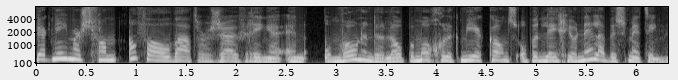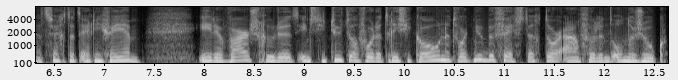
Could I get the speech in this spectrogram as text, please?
Werknemers van afvalwaterzuiveringen en omwonenden lopen mogelijk meer kans op een legionella-besmetting, dat zegt het RIVM. Eerder waarschuwde het instituut al voor dat risico en het wordt nu bevestigd door aanvullend onderzoek.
